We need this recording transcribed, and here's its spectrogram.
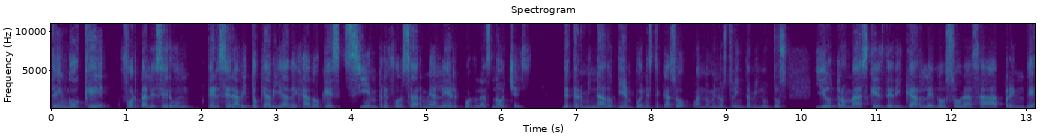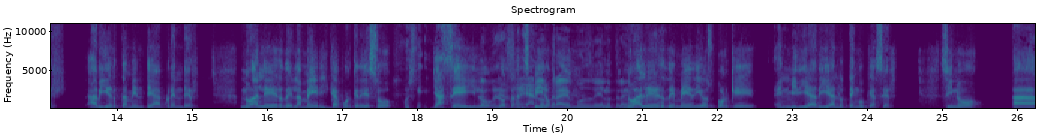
tengo que fortalecer un tercer hábito que había dejado, que es siempre forzarme a leer por las noches, determinado tiempo, en este caso cuando menos 30 minutos, y otro más que es dedicarle dos horas a aprender, abiertamente a aprender. No a leer del América, porque de eso pues ya sé y lo, lo transpiro. lo traemos, ya lo traemos. No a leer de medios, porque en mi día a día lo tengo que hacer, sino a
